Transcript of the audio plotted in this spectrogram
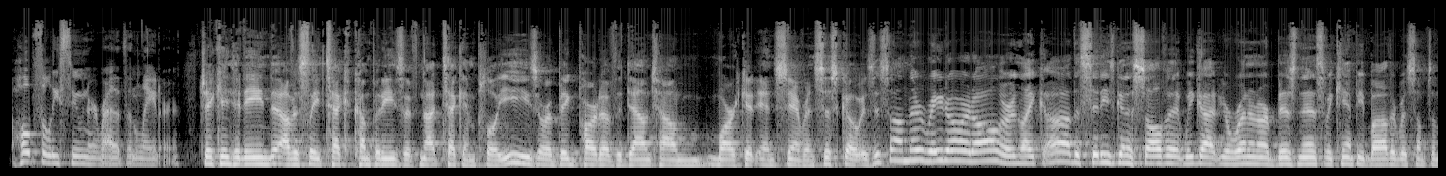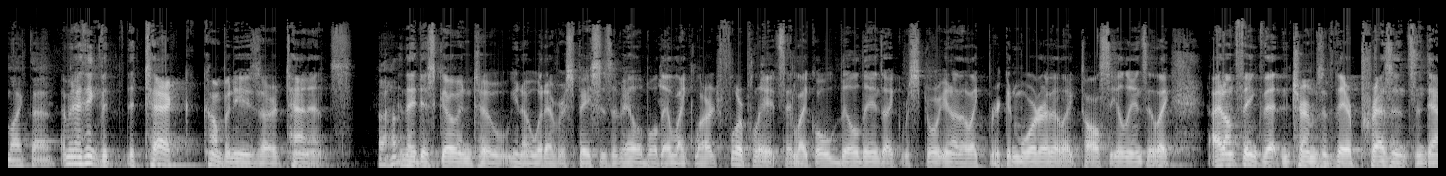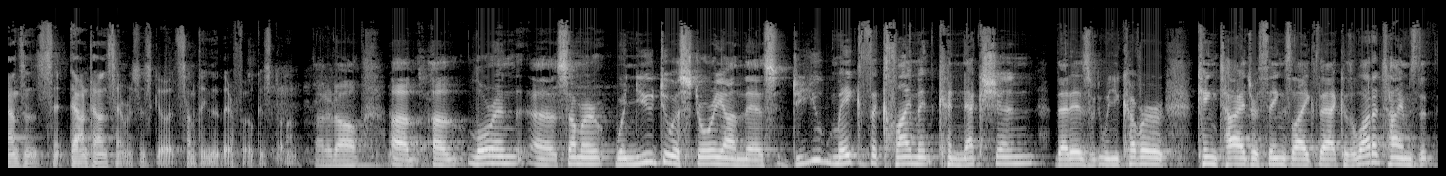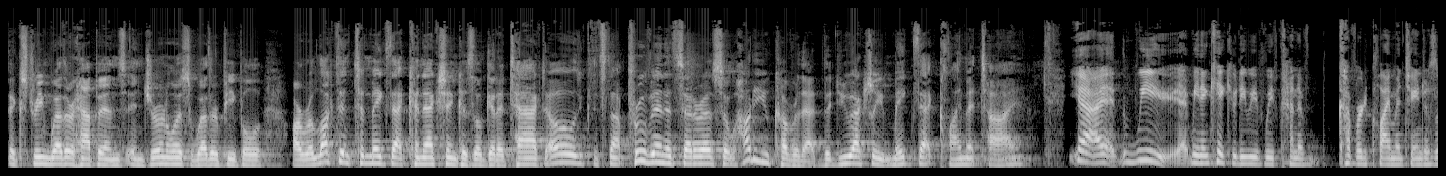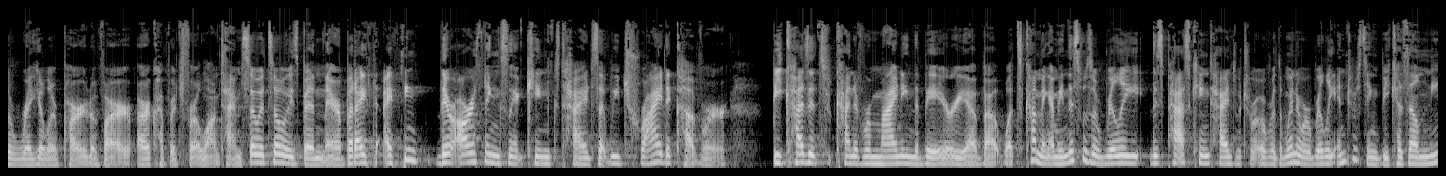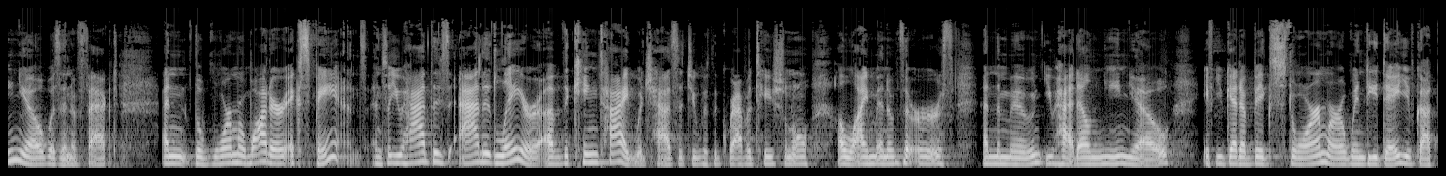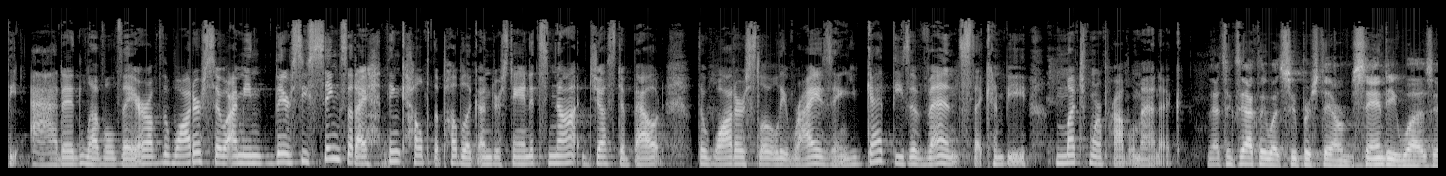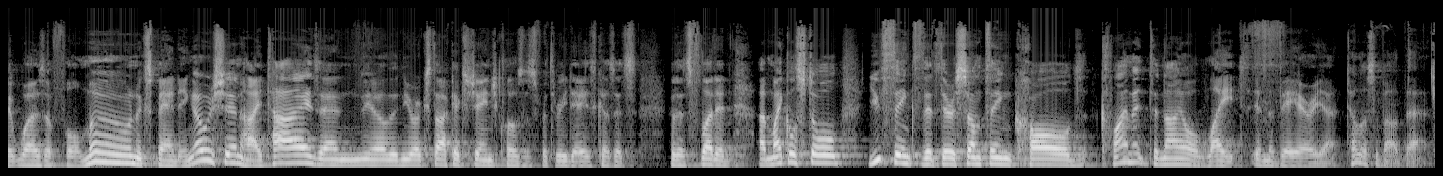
hopefully sooner rather than later. J.K. Dineen, obviously tech companies, if not tech employees, are a big part of the downtown market in San Francisco. Is this on their radar at all? Or like, oh, the city's going to solve it. We got, you're running our business. We can't be bothered with something like that. I mean, I think that the tech companies are tenants. Uh-huh. And they just go into you know whatever space is available. They like large floor plates. They like old buildings. They like restore. You know they like brick and mortar. They like tall ceilings. They like. I don't think that in terms of their presence in downtown, downtown San Francisco, it's something that they're focused on. Not at all. Uh, uh, Lauren uh, Sommer, when you do a story on this, do you make the climate connection? That is, when you cover king tides or things like that, because a lot of times the extreme weather happens, and journalists, weather people, are reluctant to make that connection because they'll get attacked. Oh, it's not proven, etc. So how do you cover that? Do you actually make that climate tie? Yeah, we, I mean, in KQED, we've, we've kind of covered climate change as a regular part of our, our coverage for a long time. So it's always been there. But I, th- I think there are things like King Tides that we try to cover because it's kind of reminding the Bay Area about what's coming. I mean, this was a really, this past King Tides, which were over the winter, were really interesting because El Nino was in effect and the warmer water expands. And so you had this added layer of the king tide, which has to do with the gravitational alignment of the earth and the moon. You had El Nino. If you get a big storm or a windy day, you've got the added level there of the water. So, I mean, there's these things that I think help the public understand it's not just about the water slowly rising. You get these events that can be much more problematic. That's exactly what Superstorm Sandy was. It was a full moon, expanding ocean, high tides, and you know the New York Stock Exchange closes for three days because it's because it's flooded. Uh, Michael Stoll, you think that there's something called climate denial light in the Bay Area. Tell us about that.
